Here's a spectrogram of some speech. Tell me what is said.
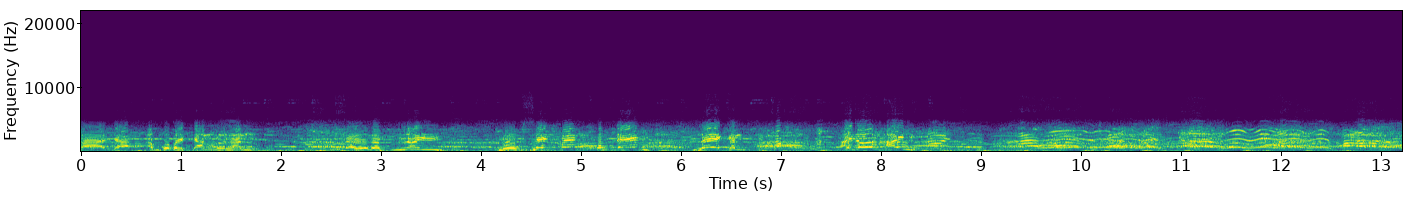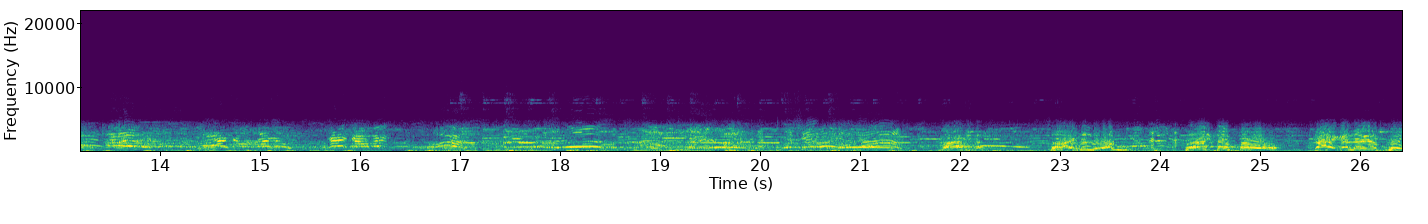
คาจากอำเภอแม่จันทร์เหมือนกันแต่ละในลูกเซ็งแบงค์คงแดงแลกกันปั๊บใครเดินใค สายมันหลวมมาได้กันเลยครับคู่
